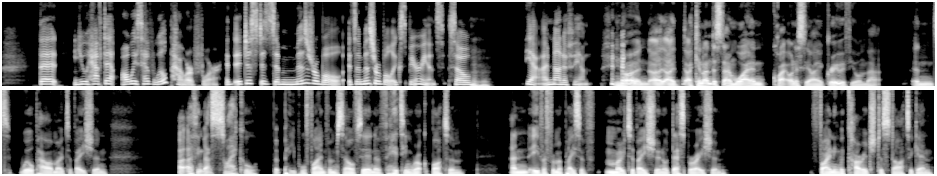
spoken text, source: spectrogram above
that you have to always have willpower for. It, it just is a miserable, it's a miserable experience. So, mm-hmm. Yeah, I'm not a fan. no, and I, I, I can understand why, and quite honestly, I agree with you on that. And willpower, motivation, I, I think that cycle that people find themselves in of hitting rock bottom, and either from a place of motivation or desperation, finding the courage to start again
